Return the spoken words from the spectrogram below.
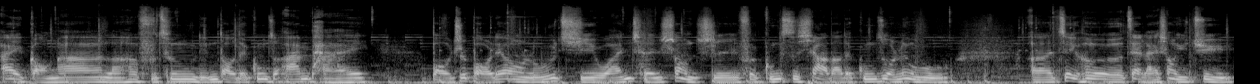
爱岗啊，然后服从领导的工作安排，保质保量，如期完成上级或公司下达的工作任务。呃，最后再来上一句，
